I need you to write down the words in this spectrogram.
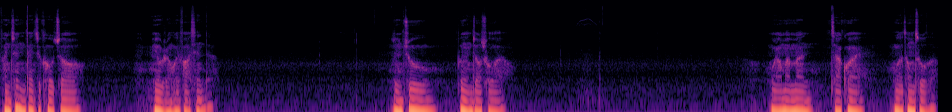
反正你戴着口罩，没有人会发现的。忍住，不能叫出来哦。我要慢慢加快我的动作了。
